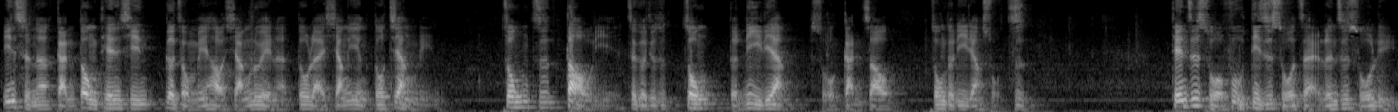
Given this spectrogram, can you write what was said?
因此呢，感动天心，各种美好祥瑞呢都来相应，都降临。中之道也，这个就是中的力量所感召，中的力量所致。天之所覆，地之所载，人之所履，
